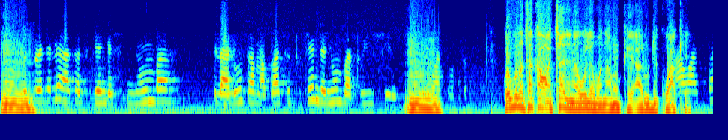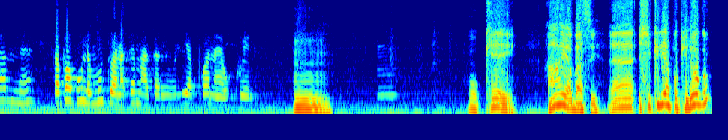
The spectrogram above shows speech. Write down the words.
Mhm. Tuendelee hata tujenge nyumba bila lusa mapato tujenge nyumba tuishi Mm. mm. watoto Kwa hivyo unataka wachane na ule mwanamke arudi kwake. awachane sababu ule mtu anasema ataniulia pwana ya ukweli Mm. Okay. Haya basi. Eh, shikilia hapo kidogo,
